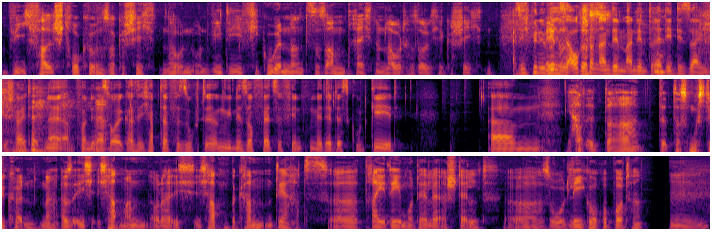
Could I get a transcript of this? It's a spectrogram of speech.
wie ich falsch drucke und so Geschichten ne? und, und wie die Figuren dann zusammenbrechen und lauter solche Geschichten. Also ich bin nee, übrigens das, auch schon an dem, an dem 3D-Design gescheitert, ne, von dem ja. Zeug. Also ich habe da versucht, irgendwie eine Software zu finden, mit der das gut geht. Ähm, ja, da, das musste können. Ne? Also ich, ich habe man oder ich, ich habe einen Bekannten, der hat äh, 3D-Modelle erstellt, äh, so Lego-Roboter. Mhm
